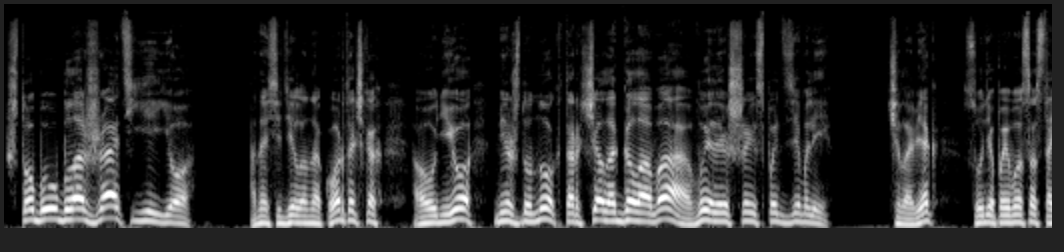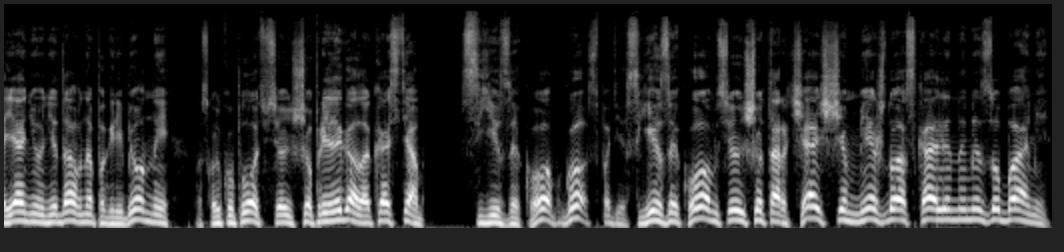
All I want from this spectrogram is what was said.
чтобы ублажать ее. Она сидела на корточках, а у нее между ног торчала голова, вылезшая из-под земли. — Человек, судя по его состоянию, недавно погребенный, поскольку плоть все еще прилегала к костям, с языком, господи, с языком все еще торчащим между оскаленными зубами.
